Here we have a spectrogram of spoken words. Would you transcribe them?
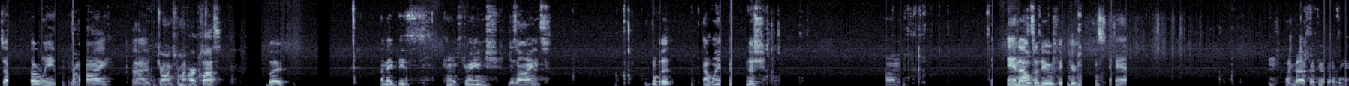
so, so really, these are my uh, drawings for my art class, but I make these kind of strange designs, little bit outlandish. Um, and I also do figurines and like that right there. That's a hand.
